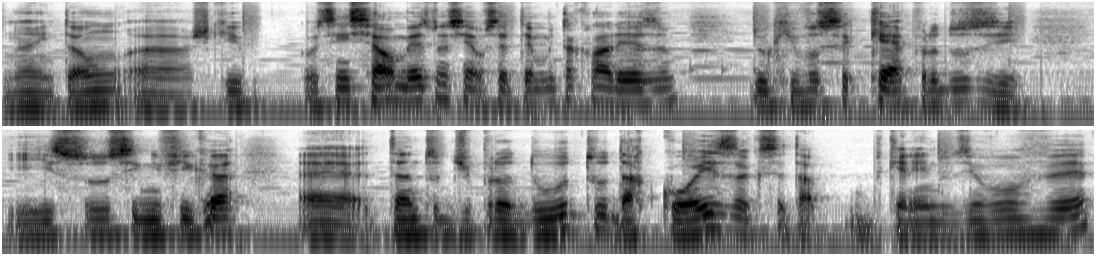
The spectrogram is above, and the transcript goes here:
né? Então, uh, acho que o essencial mesmo assim, é você ter muita clareza do que você quer produzir. E isso significa é, tanto de produto, da coisa que você está querendo desenvolver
